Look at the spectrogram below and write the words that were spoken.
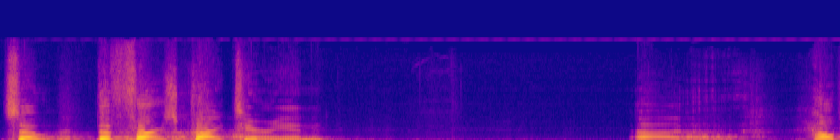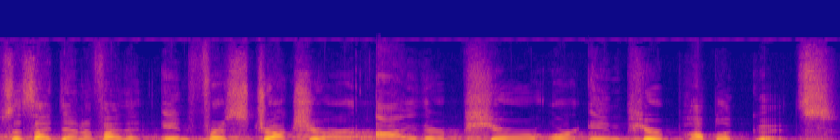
so the first criterion uh, helps us identify that infrastructure are either pure or impure public goods.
